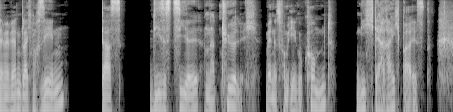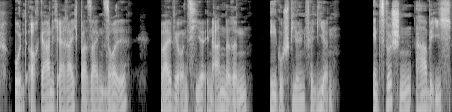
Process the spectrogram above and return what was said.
Denn wir werden gleich noch sehen, dass dieses Ziel natürlich, wenn es vom Ego kommt, nicht erreichbar ist und auch gar nicht erreichbar sein soll, weil wir uns hier in anderen Ego-Spielen verlieren. Inzwischen habe ich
